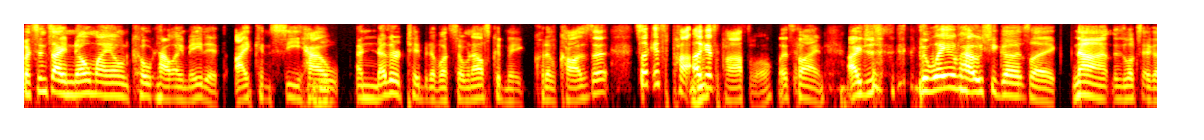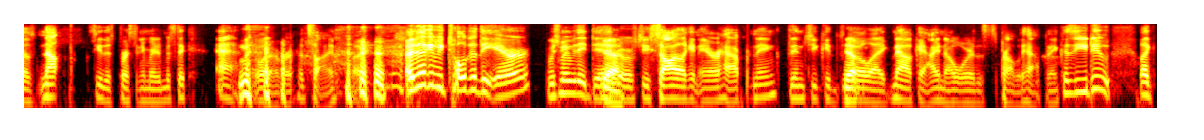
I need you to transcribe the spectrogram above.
But since I know my own code, how I made it, I can see Mm-hmm. Another tidbit of what someone else could make could have caused it. It's like it's po- like Mhm. it's possible. That's fine. I just the way of how she goes like nah, it looks like it goes nah. See this person, you made a mistake. Eh, whatever, it's fine. Like, I feel like if you told her the error, which maybe they did, Yeah. or if she saw like an error happening, then she could Yep. go like, "No, okay, I know where this is probably happening." Because you do like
